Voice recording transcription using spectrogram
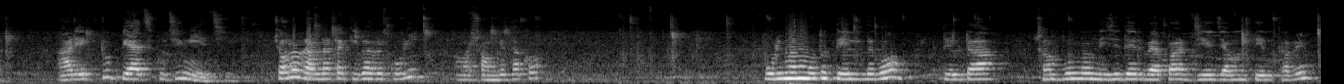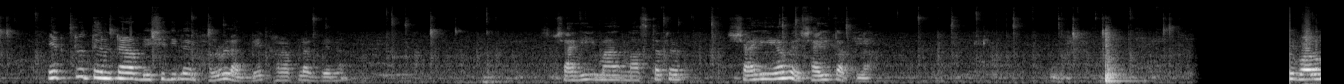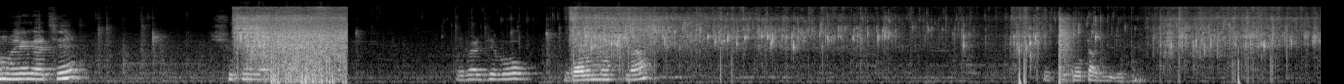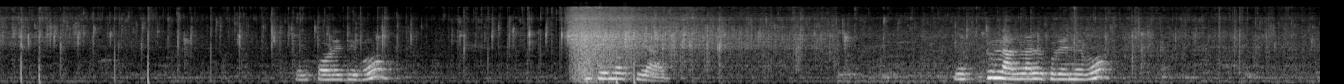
আর একটু পেঁয়াজ কুচি নিয়েছি। চলো রান্নাটা কীভাবে করি? আমার সঙ্গে থাকো। পরিমাণ মতো তেল দেব। তেলটা সম্পূর্ণ নিজেদের ব্যাপার, যে যেমন তেল খাবে। একটু তেলটা বেশি দিলে ভালো লাগবে, খারাপ লাগবে না। শাহি মাছটা তো শাহি হবে, শাহি কাতলা। গরম হয়ে গেছে। এবার দেব গরম মশলা। একটু গোটা জিরে। এরপরে দেব কুচনো পেঁয়াজ। একটু লাল লাল করে নেব।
